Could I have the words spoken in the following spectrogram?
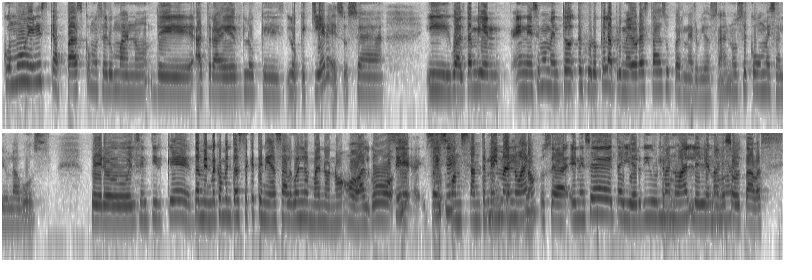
cómo eres capaz como ser humano de atraer lo que, lo que quieres, o sea, igual también en ese momento te juro que la primera hora estaba súper nerviosa, no sé cómo me salió la voz pero el sentir que también me comentaste que tenías algo en la mano, ¿no? O algo sí, eh, constantemente, mi manual, o sea, en ese taller di un manual, le que no lo soltabas.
